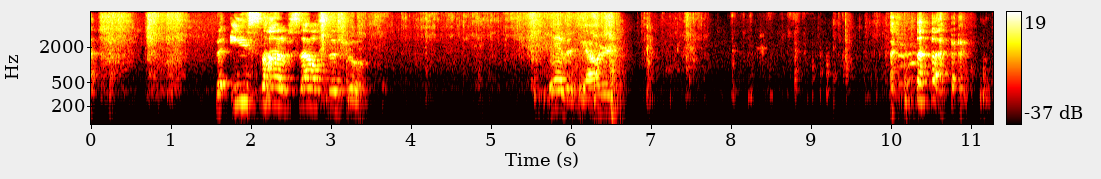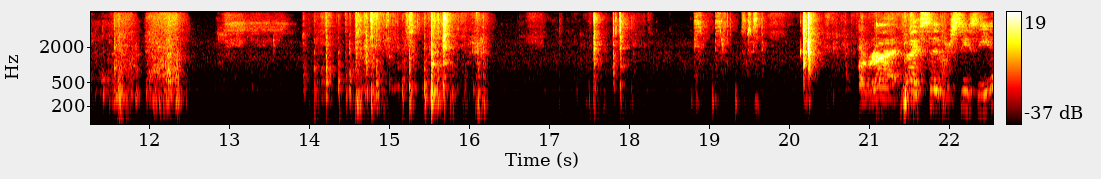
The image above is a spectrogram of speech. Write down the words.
the east side of South Central. Damn it, Gallagher. All nice hit for CCN.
